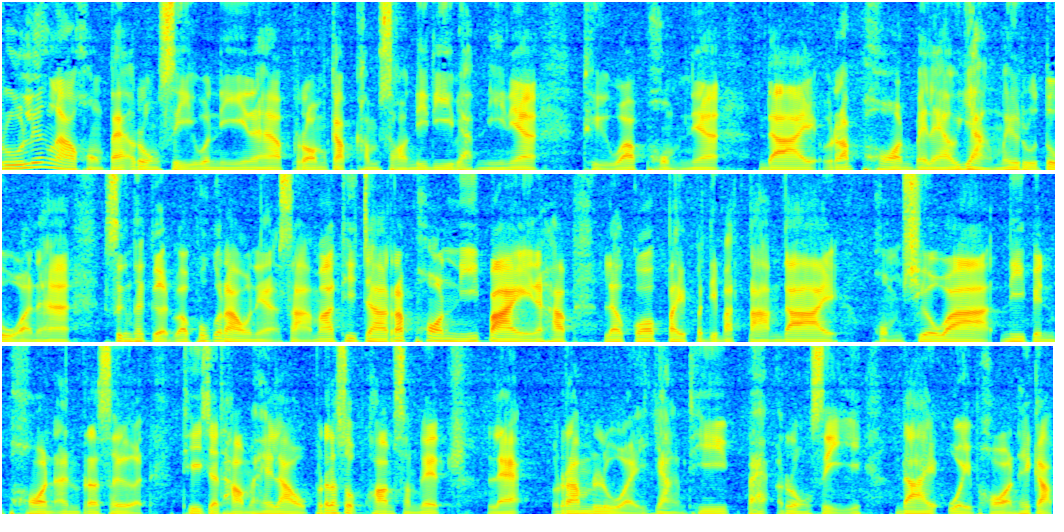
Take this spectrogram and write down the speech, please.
รู้เรื่องราวของแปะโรงสีวันนี้นะครับพร้อมกับคำสอนดีๆ แบบนี้เนี่ยถือว่าผมเนี่ย ได้รับพรไปแล้วอย่างไม่รู้ตัวนะฮะซึ่งถ้าเกิดว่าพวกเราเนี่ยสามารถที่จะรับพรนี้ไปนะครับแล้วก็ไปปฏิบัติตามได้ ผมเชื่อว่านี่เป็นพรอันประเสริฐที่จะทำให้เราประสบความสำเร็จ และร่ำรวยอย่างที่แปะโรงสีได้อวยพรให้กับ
